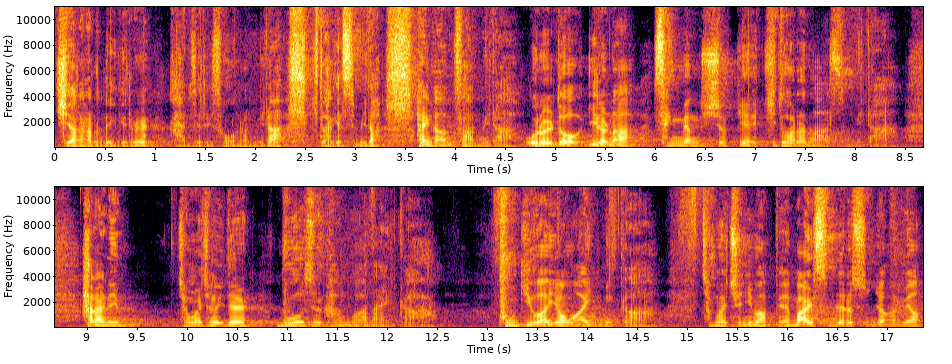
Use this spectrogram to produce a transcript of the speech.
귀한 하루 되기를 간절히 소원합니다. 기도하겠습니다. 하나님 감사합니다. 오늘도 일어나 생명 주셨기에 기도하러 나왔습니다. 하나님, 정말 저희들 무엇을 간구하나이까? 부귀와 영화입니까? 정말 주님 앞에 말씀대로 순종하며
